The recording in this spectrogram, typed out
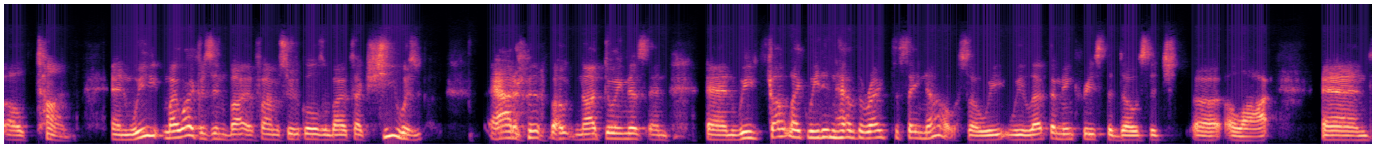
a ton. And we, my wife is in bio, pharmaceuticals and biotech. She was adamant about not doing this, and and we felt like we didn't have the right to say no. So we we let them increase the dosage uh, a lot and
